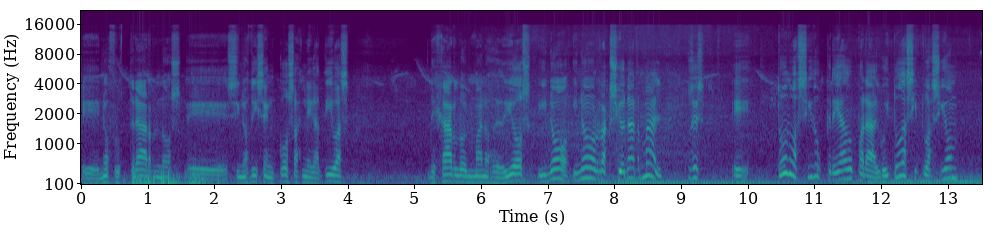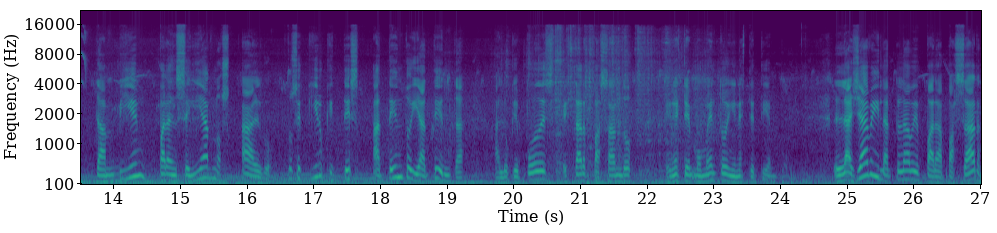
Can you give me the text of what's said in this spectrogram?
eh, no frustrarnos, eh, si nos dicen cosas negativas, dejarlo en manos de Dios y no, y no reaccionar mal. Entonces, todo ha sido creado para algo y toda situación también para enseñarnos algo. Entonces quiero que estés atento y atenta a lo que puedes estar pasando en este momento y en este tiempo. La llave y la clave para pasar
